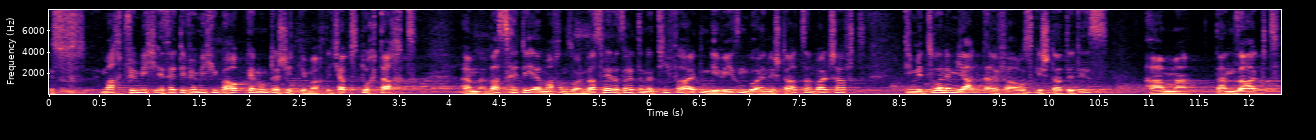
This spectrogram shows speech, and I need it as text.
Es macht für mich, es hätte für mich überhaupt keinen Unterschied gemacht. Ich habe es durchdacht. Ähm, was hätte er machen sollen? Was wäre das Alternativverhalten gewesen, wo eine Staatsanwaltschaft, die mit so einem Jagdeifer ausgestattet ist, ähm, dann sagt,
